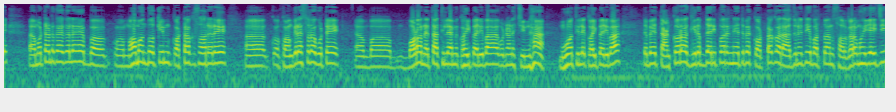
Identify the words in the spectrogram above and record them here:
ତେବେ ମୋଟାମୋଟି କହିବାକୁ ଗଲେ ମହମ୍ମଦ ମୁକିମ କଟକ ସହରରେ କଂଗ୍ରେସର ଗୋଟେ ବଡ଼ ନେତା ଥିଲେ ଆମେ କହିପାରିବା ଗୋଟେ ଜଣେ ଚିହ୍ନା ମୁହଁ ଥିଲେ କହିପାରିବା। ତେବେ ତାଙ୍କର ଗିରଫଦାରୀ ପରେ ନିହାତି ଭାବେ କଟକ ରାଜନୀତି ବର୍ତ୍ତମାନ ସରଗରମ ହୋଇଯାଇଛି।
